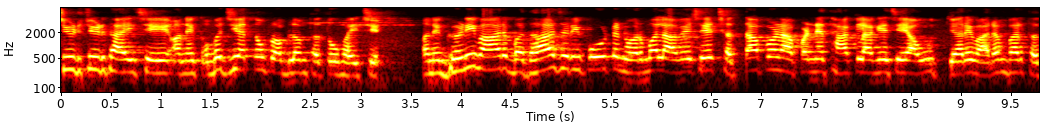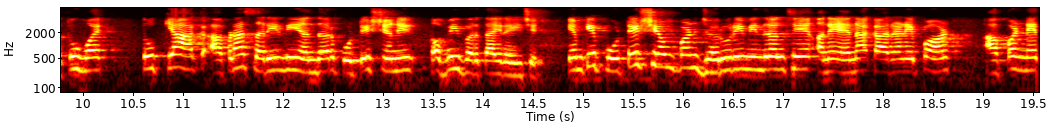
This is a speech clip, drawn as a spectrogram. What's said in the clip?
ચીડચીડ થાય છે અને કબજિયાતનો પ્રોબ્લેમ થતો હોય છે. અને ઘણીવાર બધા જ રિપોર્ટ નોર્મલ આવે છે, છતાં પણ આપણને થાક લાગે છે, આવું જ્યારે વારંવાર થતું હોય, તો ક્યાંક આપણા શરીરની અંદર પોટેશિયમની કમી વર્તાઈ રહી છે. કેમ કે પોટેશિયમ પણ જરૂરી મિનરલ છે અને એના કારણે પણ આપણને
